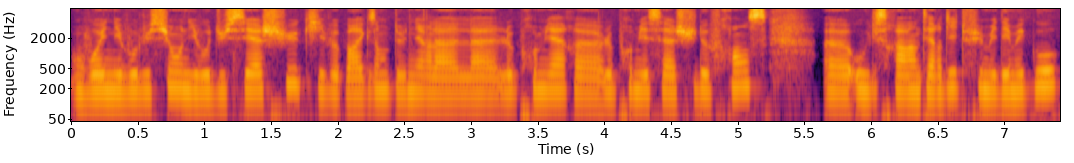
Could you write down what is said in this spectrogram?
on voit une évolution au niveau du CHU qui veut par exemple devenir le, premier, euh, CHU de France euh, où il sera interdit de fumer des mégots.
